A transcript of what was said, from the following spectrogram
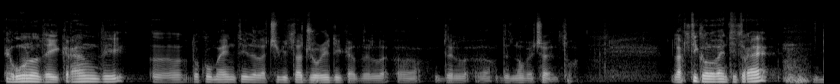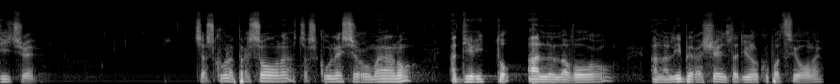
È uno dei grandi uh, documenti della civiltà giuridica del, uh, del, uh, del Novecento. L'articolo 23 dice ciascuna persona, ciascun essere umano ha diritto al lavoro, alla libera scelta di un'occupazione,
